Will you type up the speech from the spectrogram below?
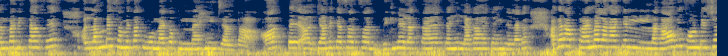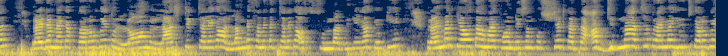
गंदा दिखता है फेस और लंबे समय तक वो मेकअप नहीं चलता, और जाने के साथ साथ दिखने लगता है कहीं लगा है, कहीं नहीं लगा। अगर आप प्राइमर लगा के लगाओगे फाउंडेशन ब्राइडल मेकअप करोगे तो लॉन्ग लास्टिक चलेगा और लंबे समय तक चलेगा और सुंदर दिखेगा क्योंकि प्राइमर क्या होता है, हमारे फाउंडेशन को शेड करता है। आप जितना अच्छा प्राइमर यूज़ करोगे,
